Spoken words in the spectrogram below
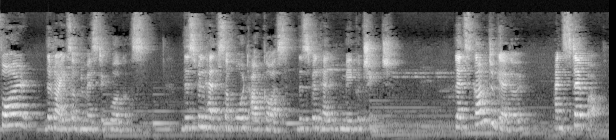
for the rights of domestic workers. This will help support our cause. This will help make a change. Let's come together and step up.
